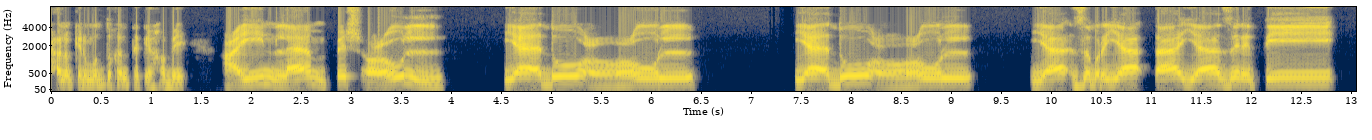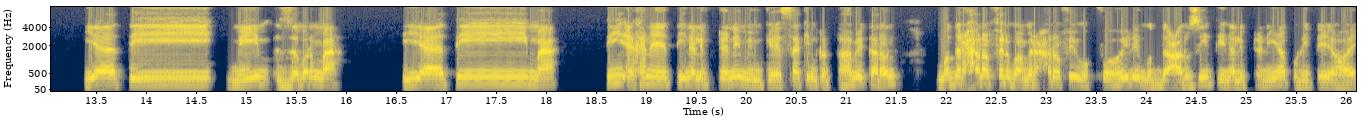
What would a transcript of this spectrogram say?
হলকের মধ্যখান থেকে হবে আইন লাম পেশ উল ইয়া দু উল ইয়া দু উল ইয়া জবর ইয়া তা ইয়া জের তি ইয়া তি মিম জবর মা ইয়া তি মা তি এখানে তিন আলিফ টেনে মিমকে সাকিন করতে হবে কারণ মদের হরফের বামের হরফে ওকফ হইলে মধ্যে আরজি তিন আলিফটা নিয়ে পড়িতে হয়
